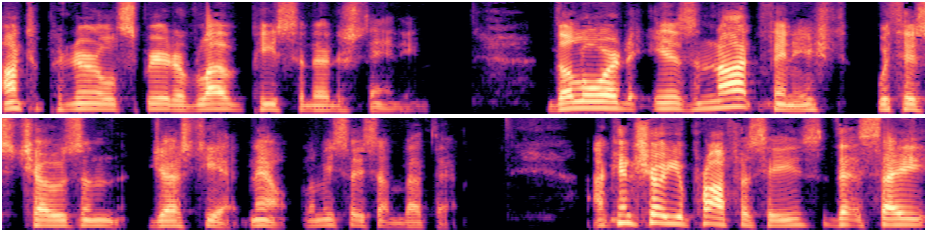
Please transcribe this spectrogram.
entrepreneurial spirit of love, peace, and understanding. The Lord is not finished with his chosen just yet. Now, let me say something about that. I can show you prophecies that say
